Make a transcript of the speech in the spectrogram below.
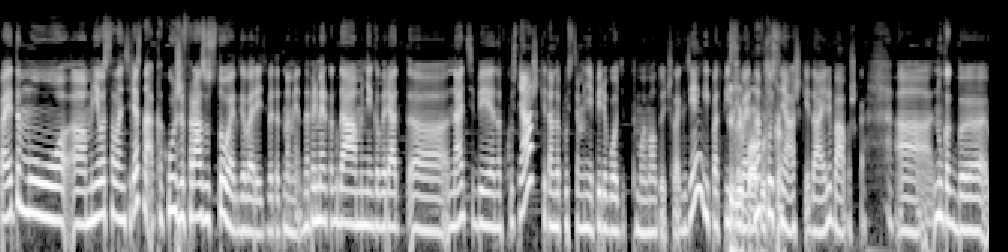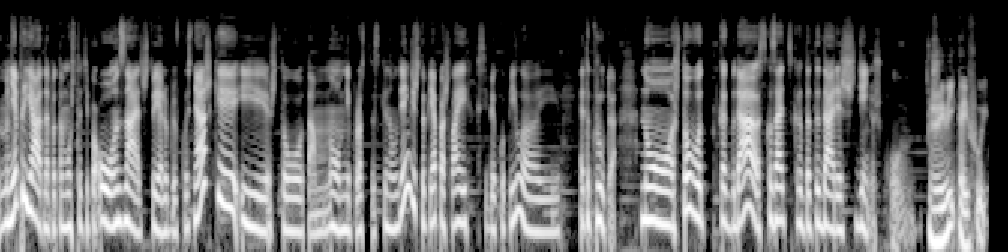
Поэтому э, мне вот стало интересно, а какую же фразу стоит говорить в этот момент. Например, когда мне говорят э, на тебе на вкусняшки, там, допустим, мне переводит мой молодой человек деньги и подписывает на вкусняшки, да, или бабушка. А, ну, как бы мне приятно, потому что, типа, о, он знает, что я люблю вкусняшки, и что там, ну, он мне просто скинул деньги, чтобы я пошла их себе купила, и это круто. Но что вот, как бы, да, сказать, когда ты даришь денежку? Живи, кайфуй.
